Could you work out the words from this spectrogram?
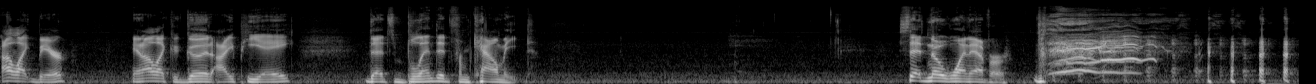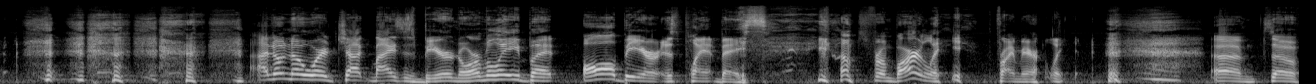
I like beer, and I like a good IPA that's blended from cow meat. Said no one ever. I don't know where Chuck buys his beer normally, but all beer is plant based. he comes from barley primarily. um, so,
